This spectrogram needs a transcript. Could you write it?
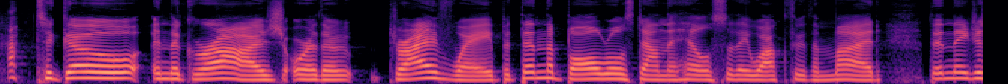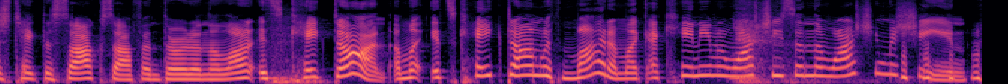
to go in the garage or the driveway, but then the ball rolls down the hill, so they walk through the mud. Then they just take the socks off and throw it on the lawn. It's caked on. I'm like, it's caked on with mud. I'm like, I can't even wash these in the washing machine.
